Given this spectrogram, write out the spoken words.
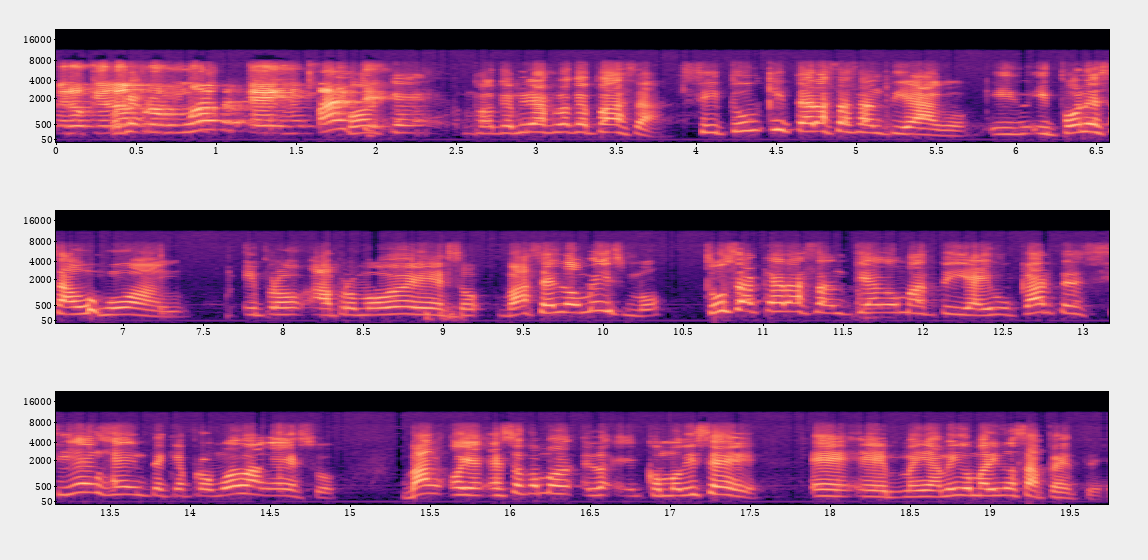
Pero que lo promueve en parte. Porque, porque mira lo que pasa, si tú quitaras a Santiago y, y pones a un Juan y a promover eso, va a ser lo mismo. Tú sacar a Santiago Matías y buscarte 100 gente que promuevan eso, van, oye, eso como, como dice eh, eh, mi amigo Marino Zapete,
